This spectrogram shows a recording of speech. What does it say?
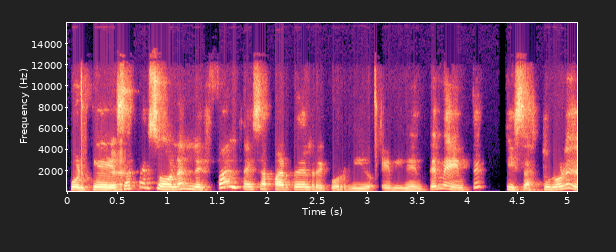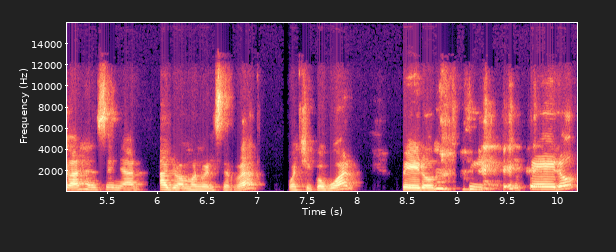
porque a esas personas les falta esa parte del recorrido. Evidentemente, quizás tú no le vas a enseñar a Joan Manuel Serrat o a Chico Buarque, pero sí, pero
